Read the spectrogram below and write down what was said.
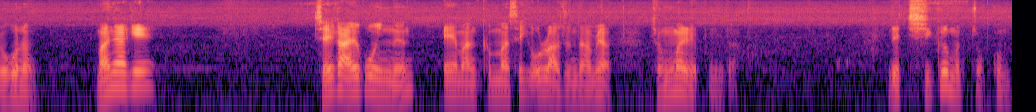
요거는 만약에 제가 알고 있는 애만큼만 색이 올라와 준다면 정말 예쁩니다. 근데 지금은 조금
